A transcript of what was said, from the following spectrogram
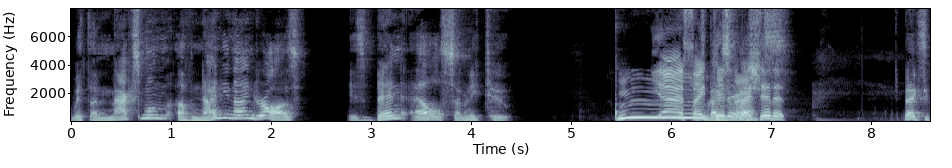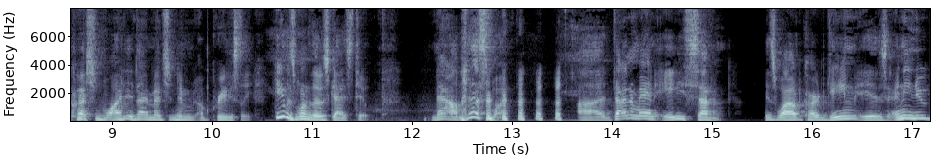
with a maximum of 99 draws, is Ben L72. Yes, I did it. I did it. begs the question why didn't i mention him previously? He was one of those guys too. Now this one uh dynaman 87 his wildcard game is any new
